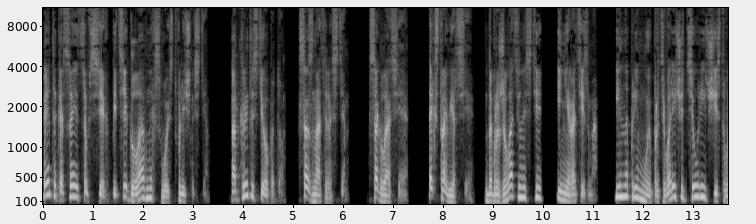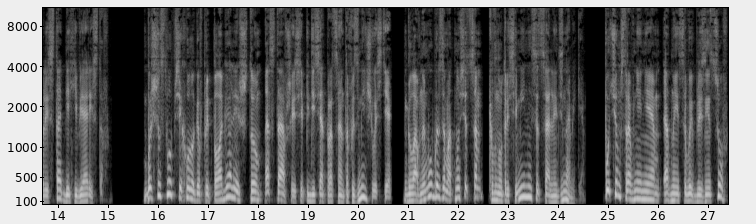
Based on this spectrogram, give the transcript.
Это касается всех пяти главных свойств личности. Открытости опыту, сознательности, согласия, экстраверсии, доброжелательности и неротизма и напрямую противоречит теории чистого листа бихевиористов. Большинство психологов предполагали, что оставшиеся 50% изменчивости главным образом относятся к внутрисемейной социальной динамике путем сравнения однояйцевых близнецов,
